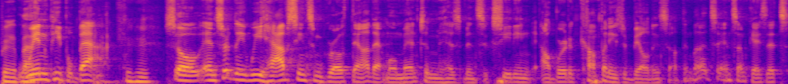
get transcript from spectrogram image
Bring it back. win people back. Mm-hmm. So, and certainly we have seen some growth now. That momentum has been succeeding. Alberta companies are building something, but I'd say in some cases it's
